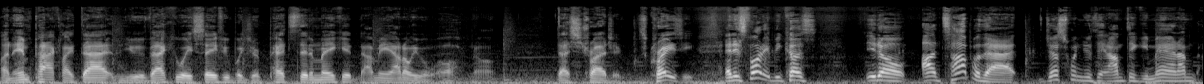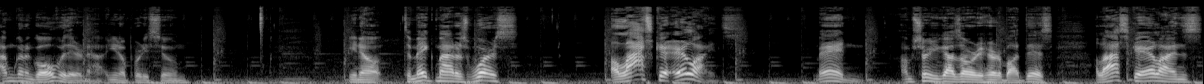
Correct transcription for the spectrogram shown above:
an impact like that and you evacuate safely, but your pets didn't make it. I mean, I don't even, oh no. That's tragic. It's crazy. And it's funny because, you know, on top of that, just when you think, I'm thinking, man, I'm, I'm going to go over there now, you know, pretty soon. You know, to make matters worse, Alaska Airlines man, I'm sure you guys already heard about this. Alaska Airlines,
